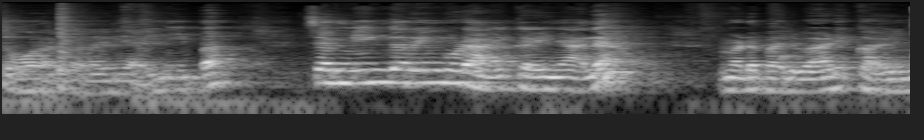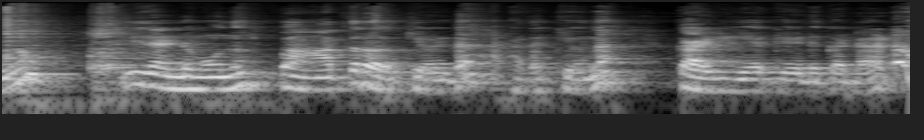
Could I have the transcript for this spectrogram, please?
ചോറൊക്കെ റെഡിയായി ഇനിയിപ്പം ചെമ്മീൻ കറിയും കൂടെ ആയിക്കഴിഞ്ഞാൽ നമ്മുടെ പരിപാടി കഴിഞ്ഞു. ഇനി രണ്ട് മൂന്ന് പാത്രമൊക്കെ ഉണ്ട്. അതൊക്കെ ഒന്ന് കഴുകിയൊക്കെ എടുക്കട്ടെ കേട്ടോ.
